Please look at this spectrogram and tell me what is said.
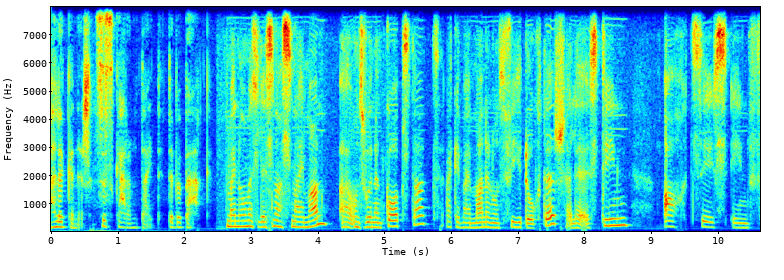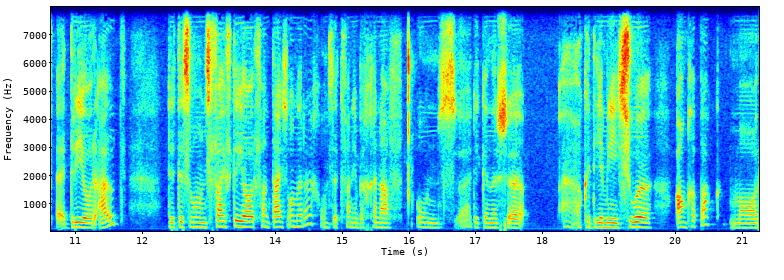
hulle kinders se skermtyd te beperk. My naam is Lesna Snyman. Uh, ons woon in Kaapstad. Ek en my man en ons vier dogters. Hulle is 10, 8, 6 en uh, 3 jaar oud. Dit is ons 5de jaar van tuisonderrig. Ons het van die begin af ons uh, die kinders se uh, akademie so aangepak, maar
